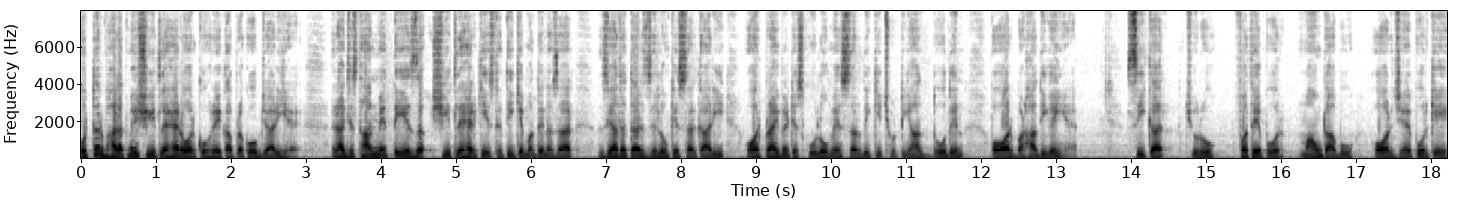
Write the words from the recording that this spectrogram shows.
उत्तर भारत में शीतलहर और कोहरे का प्रकोप जारी है। राजस्थान में तेज शीतलहर की स्थिति के मद्देनजर ज़्यादातर जिलों के सरकारी और प्राइवेट स्कूलों में सर्दी की छुट्टियाँ दो दिन और बढ़ा दी गई हैं। सीकर, चुरू, फतेहपुर, माउंट आबू और जयपुर के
